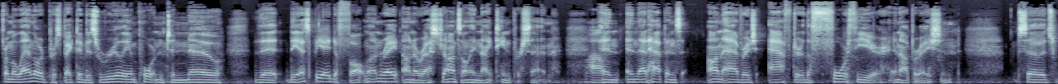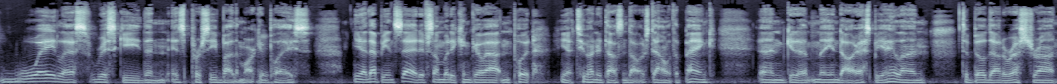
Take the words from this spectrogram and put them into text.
From a landlord perspective, it's really important to know that the SBA default loan rate on a restaurant's only 19%. Wow. And and that happens on average after the fourth year in operation. So it's way less risky than it's perceived by the marketplace. You know, that being said, if somebody can go out and put, you know, $200,000 down with a bank and get a million dollar SBA loan to build out a restaurant,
